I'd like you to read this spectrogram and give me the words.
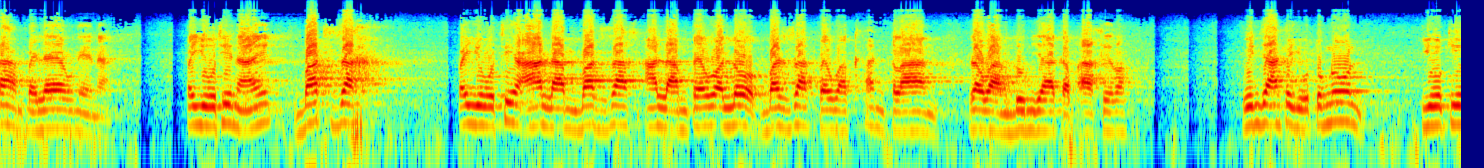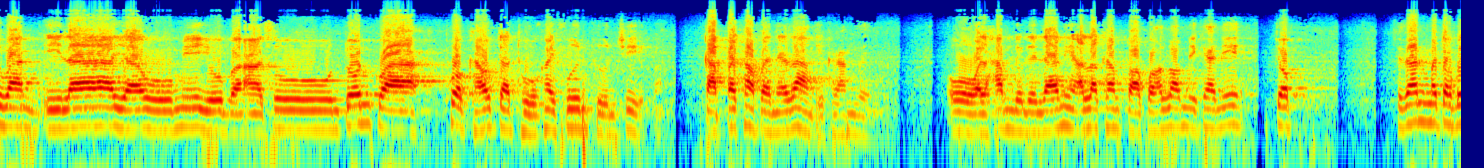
ร่างไปแล้วเนี่ยนะไปอยู่ที่ไหน บัตซักไปอยู่ที่อาลัมบัตซักอาลัมแปลว่าโลก บัตซักแปลว่าขั้นกลาง ระหว่างดุนยากับอาคิรอวิญญาณไปอยู่ตรงนู้นอยู่กี่วันอิลายามิยุบาซูนจนกว่า พวกเขาจะถูกให้ฟื้นคืนชีพ กลับไปเข้าไปในร่างอีกครั้งหนึ่ง โอ้ทำดูเลยแล้วนี่อัลลอฮ์คำตอบของอัลลอฮ์มีแค่นี้ จบ ฉะนั้นไม่ต้องไป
